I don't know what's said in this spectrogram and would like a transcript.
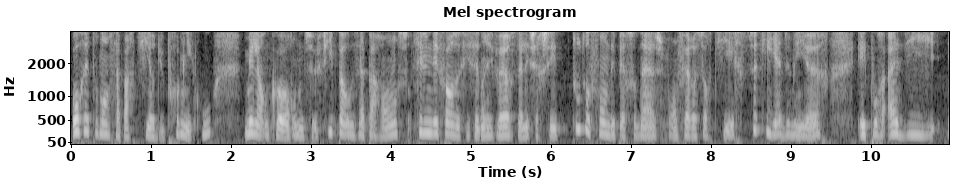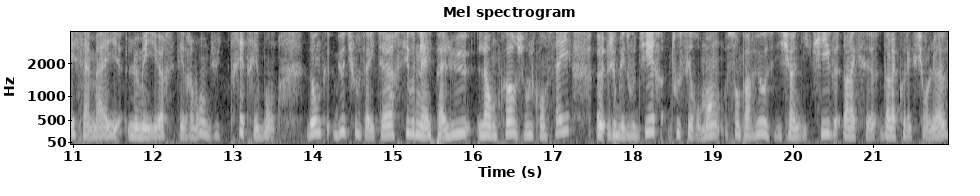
aurait tendance à partir du premier coup, mais là encore, on ne se fie pas aux apparences. C'est l'une des forces de Kristen Rivers d'aller chercher tout au fond des personnages pour en faire ressortir ce qu'il y a de meilleur, et pour Adi et Samai, le meilleur, c'était vraiment du très très bon. Donc, Beautiful Fighter, si vous ne l'avez pas lu, là encore, je vous le conseille. Euh, j'ai oublié de vous dire, tous ces romans sont parus aux éditions addictives dans la, dans la collection Love,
